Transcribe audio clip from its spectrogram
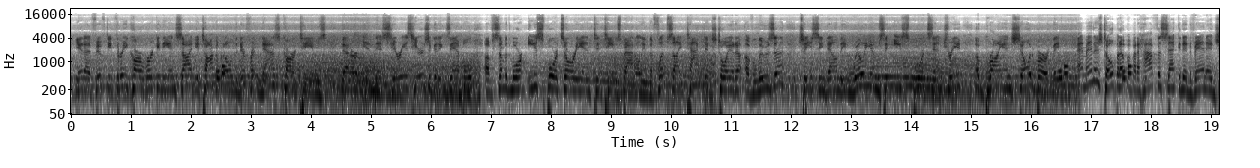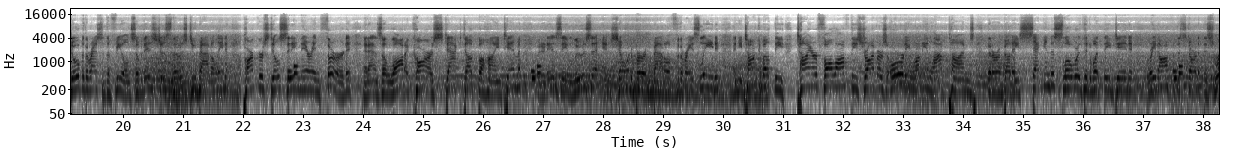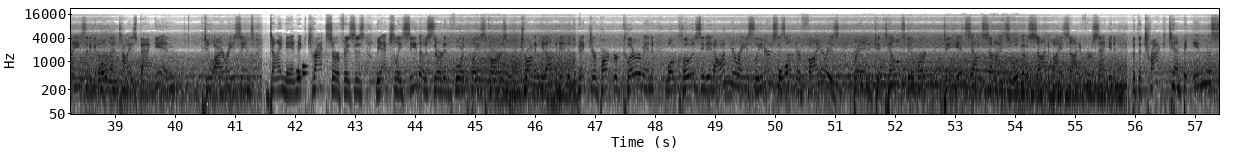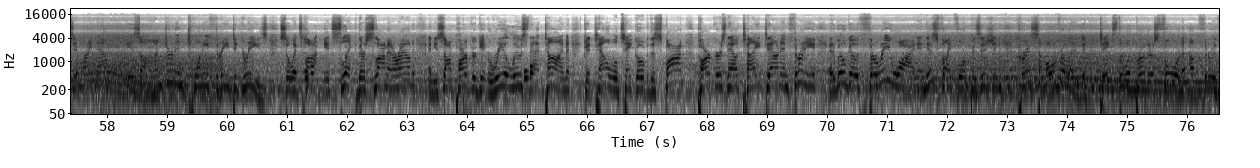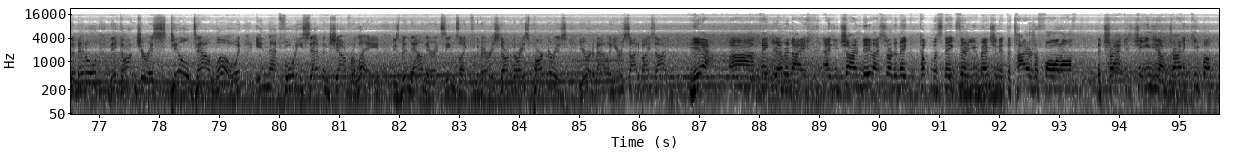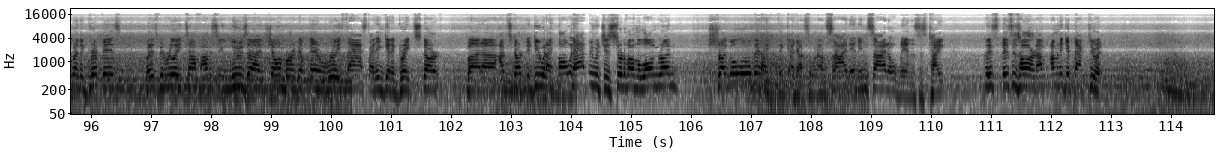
Yeah, that 53 car working the inside. You talk about all the different NASCAR teams that are in this series. Here's a good example of some of the more esports oriented teams battling. The Flipside Tactics Toyota of Luza chasing down the Williams esports entry of Brian Schoenberg. They managed to open up about a half a second advantage over the rest of the field, so it is just those two battling. Parker still sitting there in third and has a lot of cars stacked up behind him, but it is a Luza and Schoenberg battle for the race lead and you talk about the tire fall off, these drivers already running lap times that are about a second slower than what they did right off at the start of this race. And again, all that ties back in to iRacing's dynamic track surfaces. We actually see those third and fourth place cars trying to get up and into the picture. Parker Kligerman, while closing it in on your race leaders, is under fire as Brandon Kittel is going to work to his outside. So we'll go side by side for a second. But the track temp in the sim right now is 123 degrees. So it's hot, it's slick. They're sliding around, and you saw Parker get real loose that time. Kittel will take over the spot. Parker's now tight down in three, and will go three wide in this fight for position. Chris Overland takes the Wood Brothers forward up through the middle. Nick Ottinger is still down low in that 47 Chevrolet. He's been down there, it seems like, for the very start of the race. Parker is you're in a battle here side by side. Yeah, uh, thank you, Evan. I, as you chimed in, I started to make a couple mistakes there. You mentioned it, the tires are falling off, the track is changing. I'm trying to keep up where the grip is, but it's been really tough. Obviously, Luza and Schoenberg up there were really fast. I didn't get a great start, but uh, I'm starting to do what I thought would happen, which is sort of on the long run, struggle a little bit. I think I got someone outside and inside. Oh man, this is tight. This this is hard. I'm, I'm going to get back to it.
